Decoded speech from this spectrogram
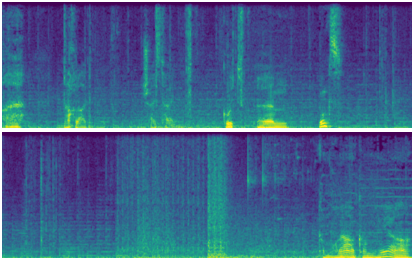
Ah, nachladen. Scheißteil. Gut, ähm, Jungs. Komm her, komm her.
